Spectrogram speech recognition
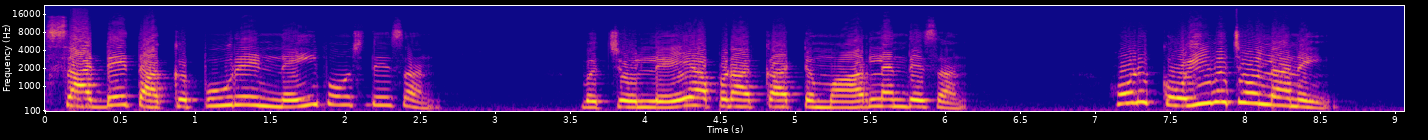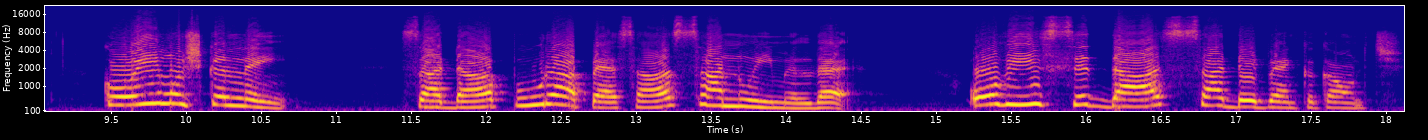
ਸਾਡੇ ਤੱਕ ਪੂਰੇ ਨਹੀਂ ਪਹੁੰਚਦੇ ਸਨ। ਵਿਚੋਲੇ ਆਪਣਾ ਕੱਟ ਮਾਰ ਲੈਂਦੇ ਸਨ। ਹੁਣ ਕੋਈ ਵਿਚੋਲਾ ਨਹੀਂ। ਕੋਈ ਮੁਸ਼ਕਲ ਨਹੀਂ। ਸਾਡਾ ਪੂਰਾ ਪੈਸਾ ਸਾਨੂੰ ਹੀ ਮਿਲਦਾ ਹੈ। ਉਹ ਵੀ ਸਿੱਧਾ ਸਾਡੇ ਬੈਂਕ ਅਕਾਊਂਟ 'ਚ।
